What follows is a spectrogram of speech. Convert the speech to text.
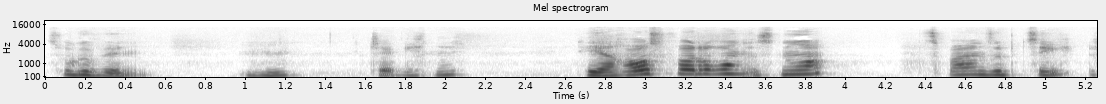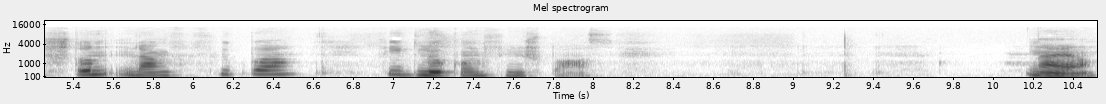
zu gewinnen. Mhm. Check ich nicht. Die Herausforderung ist nur 72 Stunden lang verfügbar. Viel Glück und viel Spaß. Naja.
